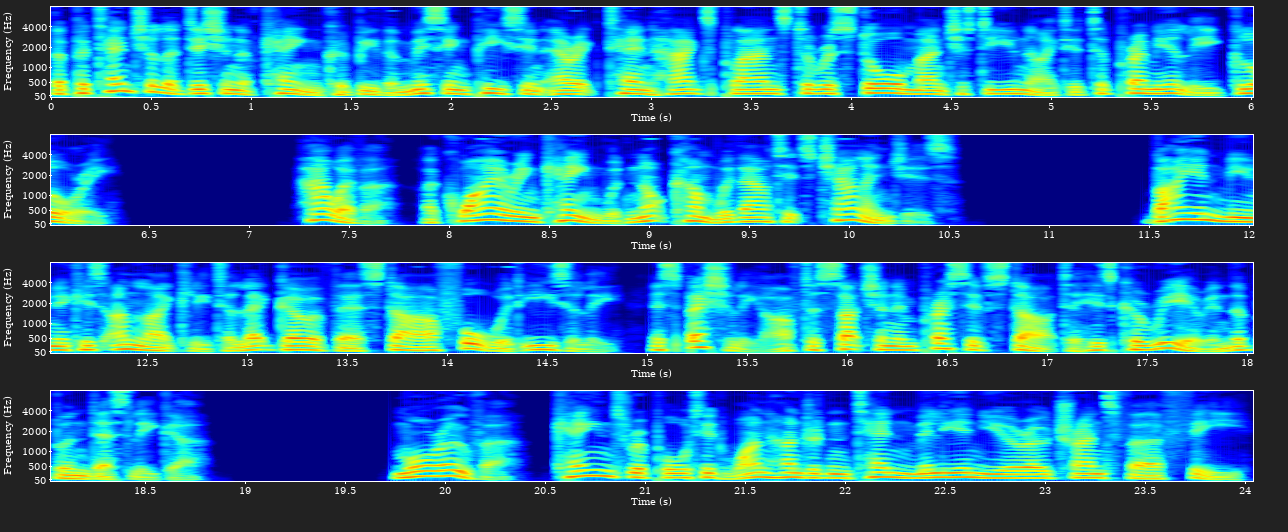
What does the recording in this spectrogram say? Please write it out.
The potential addition of Kane could be the missing piece in Erik Ten Hag's plans to restore Manchester United to Premier League glory. However, acquiring Kane would not come without its challenges. Bayern Munich is unlikely to let go of their star forward easily, especially after such an impressive start to his career in the Bundesliga. Moreover, Kane's reported 110 million euro transfer fee,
